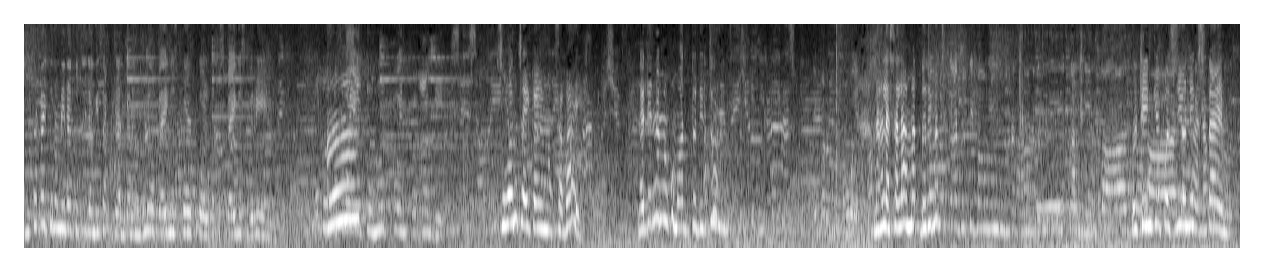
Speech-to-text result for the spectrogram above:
Masakay ko na may datos ilang gisak dyan, kanang blue, paingos purple, tapos paingos green. Tapos Ah. ito, no point pa agi. Suwan say kayo magsabay. Na di naman dito. Parang makahuwi na. Nahala, salamat din pa. Oh, thank you po. See you next time.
